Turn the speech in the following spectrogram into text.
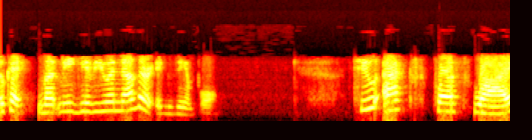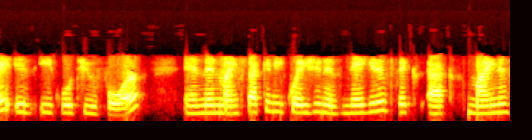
Okay, let me give you another example. 2x plus y is equal to 4. And then my second equation is negative 6x minus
